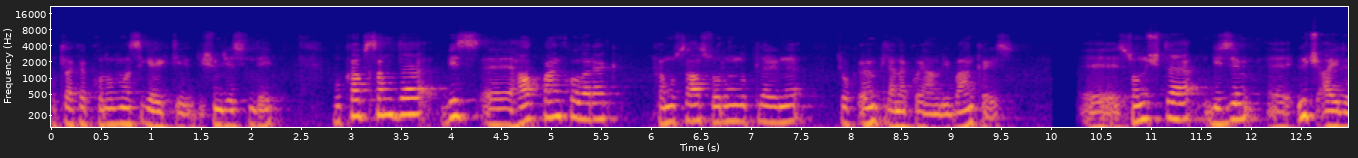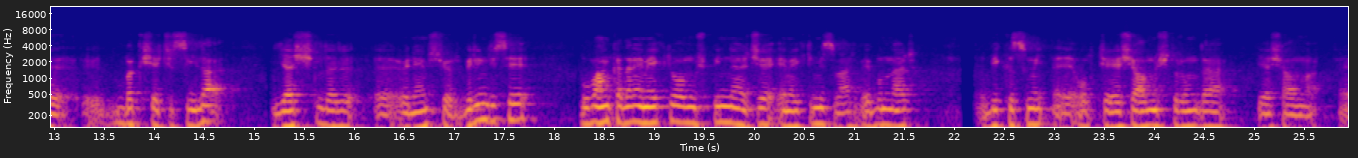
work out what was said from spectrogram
mutlaka konulması gerektiği düşüncesindeyim. Bu kapsamda biz Halkbank olarak kamusal sorumluluklarını çok ön plana koyan bir bankayız. E, sonuçta bizim e, üç ayrı e, bakış açısıyla yaşlıları e, önemsiyoruz. Birincisi bu bankadan emekli olmuş binlerce emeklimiz var ve bunlar bir kısmı e, oldukça yaş almış durumda, yaş alma, e,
